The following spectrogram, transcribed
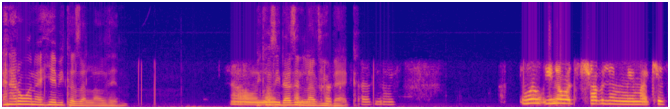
And I don't want to hear because I love him. No, Because no, he doesn't I'm love you back. no. Well, you know what's troubling me? My kids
